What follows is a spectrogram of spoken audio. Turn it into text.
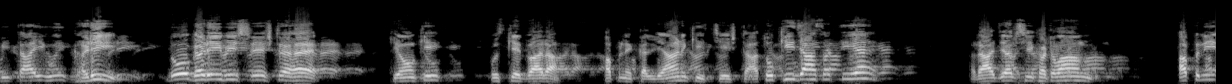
बिताई हुई घड़ी, दो घड़ी भी श्रेष्ठ है, क्योंकि उसके द्वारा अपने कल्याण की चेष्टा तो की जा सकती है। राजर्षि खटवांग, अपनी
